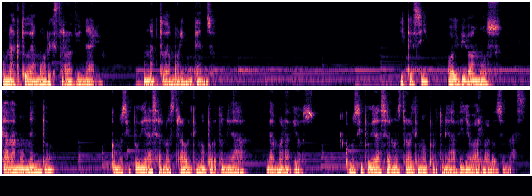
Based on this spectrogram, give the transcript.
un acto de amor extraordinario, un acto de amor intenso? Y que sí, hoy vivamos cada momento como si pudiera ser nuestra última oportunidad de amar a Dios, como si pudiera ser nuestra última oportunidad de llevarlo a los demás.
